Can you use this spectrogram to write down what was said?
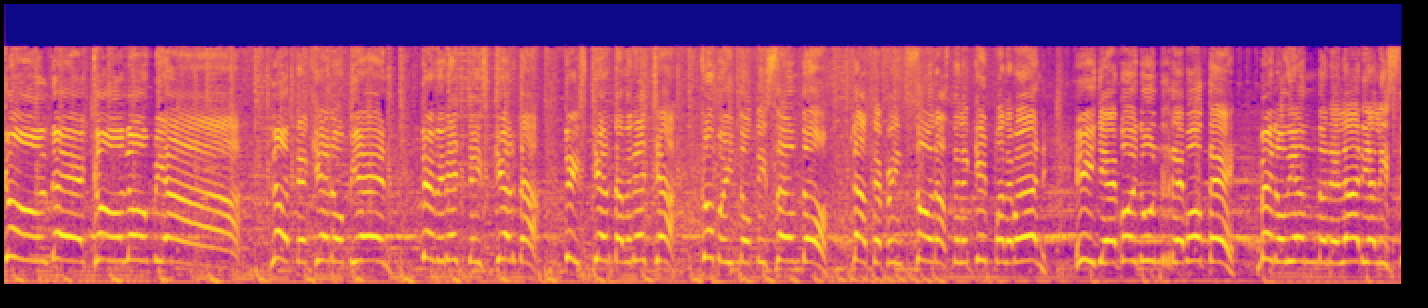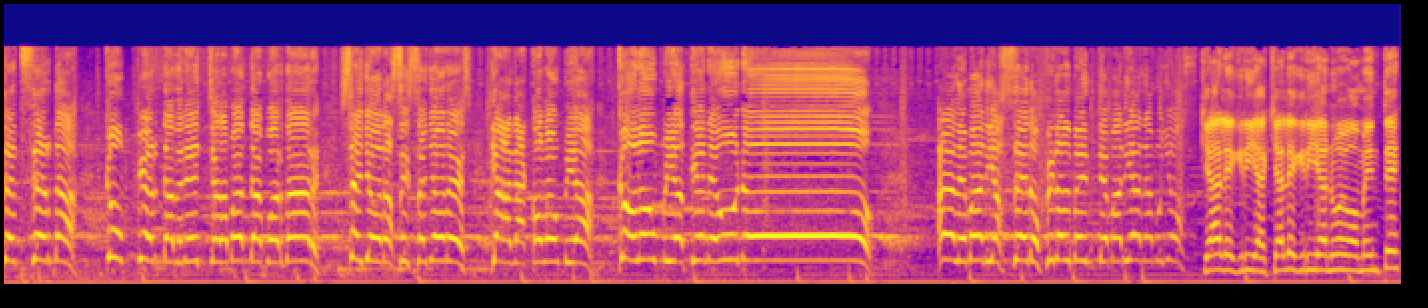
gol de Colombia. La tejieron bien, de derecha a izquierda, de izquierda a derecha, como hipnotizando las defensoras del equipo alemán. Y llegó en un rebote, merodeando en el área Lisset Cerda. Con pierna derecha la manda a guardar. Señoras y señores, gana Colombia. Colombia tiene uno. Alemania cero, finalmente Mariana Muñoz. Qué alegría, qué alegría nuevamente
